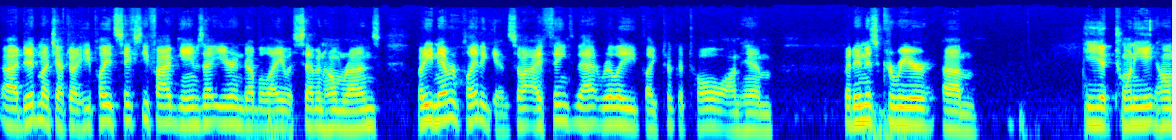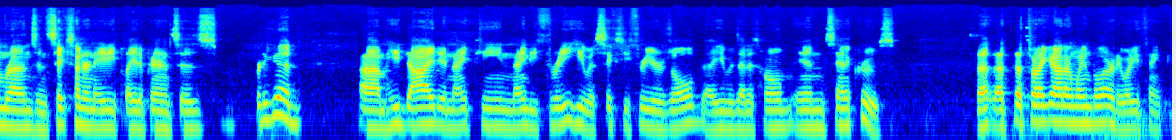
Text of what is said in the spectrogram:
uh, did much after that. He played 65 games that year in Double A with seven home runs, but he never played again. So I think that really like took a toll on him. But in his career, um, he hit 28 home runs and 680 plate appearances. Pretty good. Um, he died in 1993. He was 63 years old. Uh, he was at his home in Santa Cruz that, that, that's what I got on Wayne Belardi. What do you think?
